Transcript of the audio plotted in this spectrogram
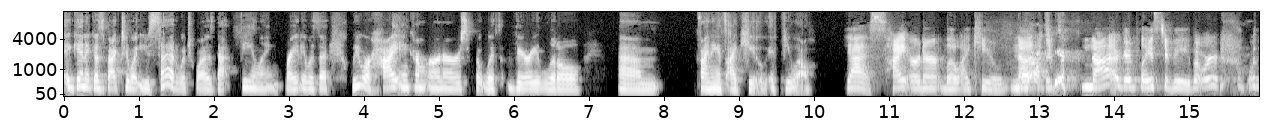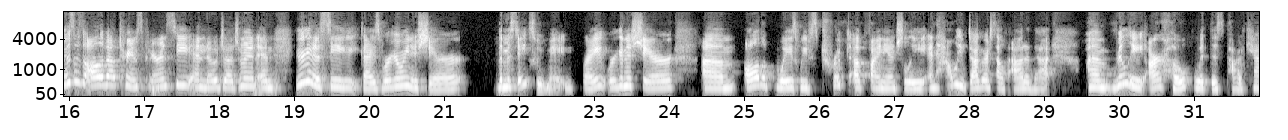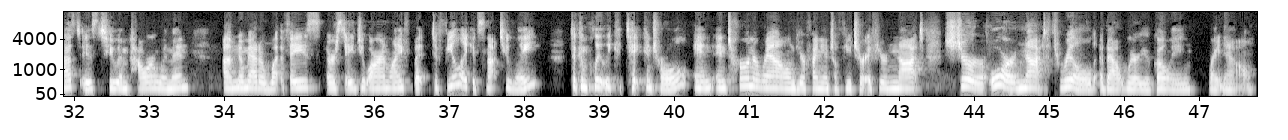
again it goes back to what you said which was that feeling right it was a we were high income earners but with very little um, finance IQ, if you will. Yes, high earner, low IQ. Not low a good, not a good place to be. But we're, we're this is all about transparency and no judgment. And you're going to see, guys. We're going to share the mistakes we've made. Right? We're going to share um, all the ways we've tripped up financially and how we've dug ourselves out of that. Um, really, our hope with this podcast is to empower women um, no matter what phase or stage you are in life, but to feel like it's not too late to completely take control and, and turn around your financial future if you're not sure or not thrilled about where you're going right now.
